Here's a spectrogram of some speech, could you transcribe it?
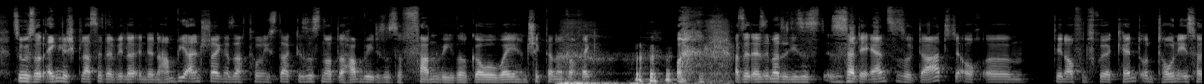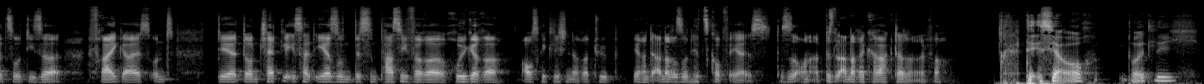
sowieso Englischklasse, der will er in den Humvee einsteigen. Er sagt Tony Stark, this is not a Humvee, this is a Funvee, they'll go away und schickt dann einfach weg. also da ist immer so dieses, es ist halt der ernste Soldat, der auch, ähm, den auch von früher kennt und Tony ist halt so dieser Freigeist und der Don Chatley ist halt eher so ein bisschen passiverer, ruhigerer, ausgeglichenerer Typ, während der andere so ein Hitzkopf eher ist. Das ist auch ein bisschen anderer Charakter dann einfach. Der ist ja auch deutlich,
